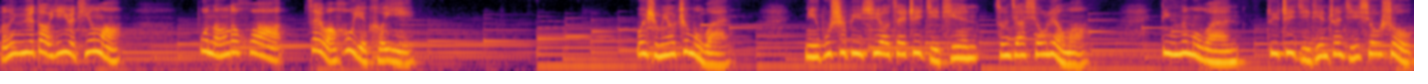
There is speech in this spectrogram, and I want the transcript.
能预约到音乐厅吗？不能的话，再往后也可以。为什么要这么晚？你不是必须要在这几天增加销量吗？定那么晚，对这几天专辑销售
